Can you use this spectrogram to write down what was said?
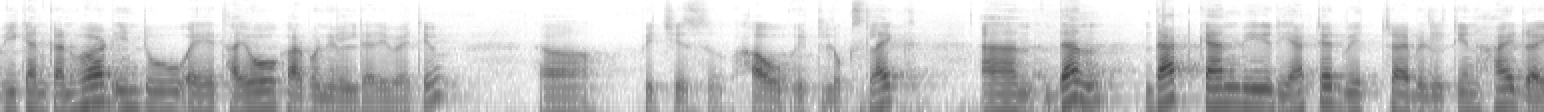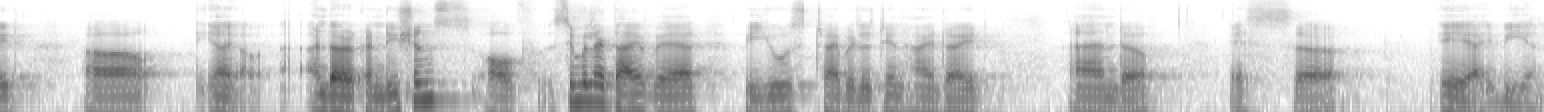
we can convert into a thiocarbonyl derivative uh, which is how it looks like and then that can be reacted with tributyl tin hydride uh, uh, under conditions of similar type where we use tributyl tin hydride and uh, S, uh, AIBN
